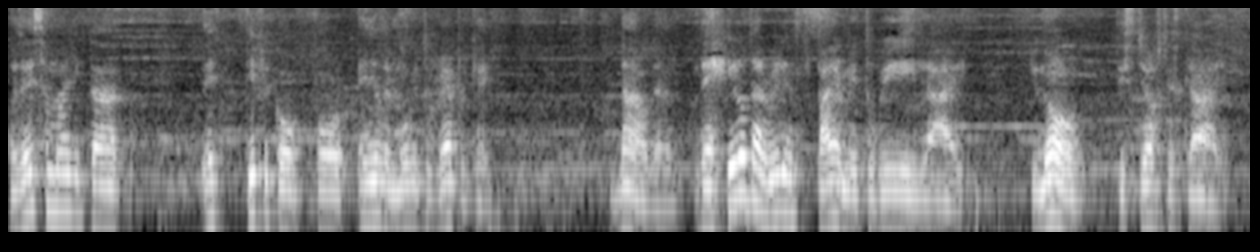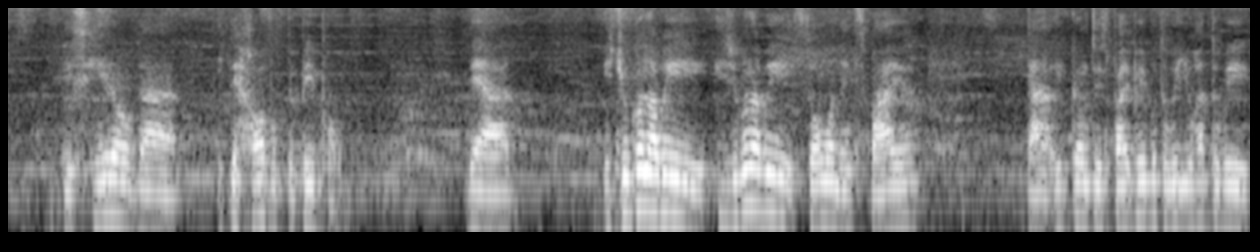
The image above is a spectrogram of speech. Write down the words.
but there is a magic that it's difficult for any other movie to replicate. Now then, the hero that really inspired me to be like, you know, this justice guy, this hero that is the hope of the people. That if you're gonna be if you're gonna be someone inspired, that is going to inspire people to be, you have to be,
